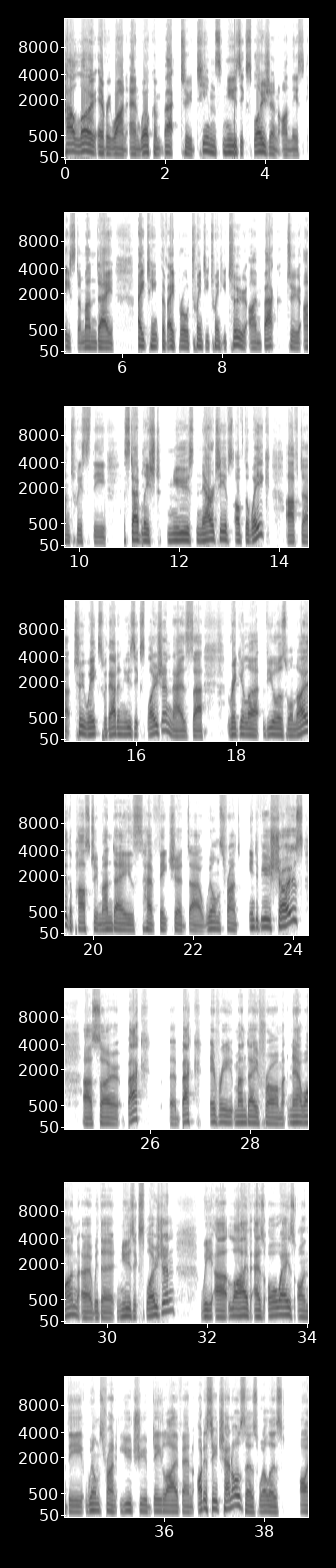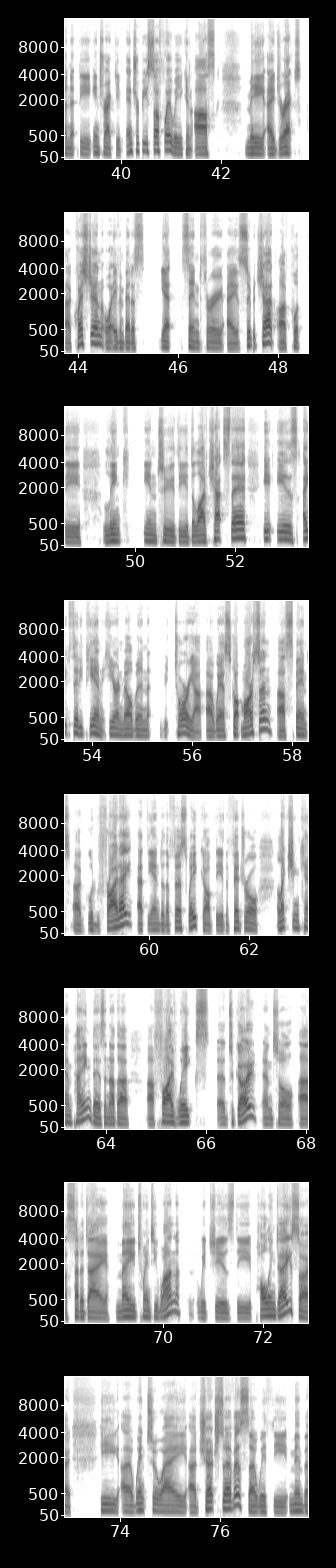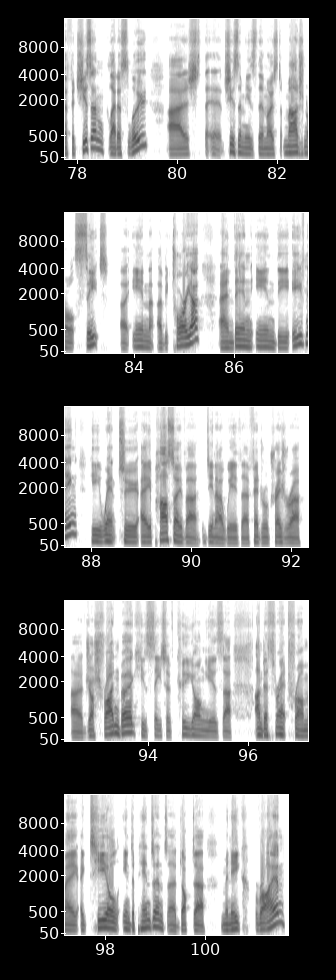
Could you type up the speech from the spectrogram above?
Hello, everyone, and welcome back to Tim's News Explosion on this Easter Monday, 18th of April 2022. I'm back to untwist the established news narratives of the week after two weeks without a news explosion. As uh, regular viewers will know, the past two Mondays have featured uh, Wilms Front interview shows. Uh, so back, uh, back every Monday from now on uh, with a news explosion. We are live as always on the Wilmsfront YouTube, D Live, and Odysee channels, as well as on the Interactive Entropy software, where you can ask me a direct uh, question, or even better yet, send through a super chat. I've put the link into the the live chats there. It is 8:30 p.m. here in Melbourne, Victoria, uh, where Scott Morrison uh, spent uh, Good Friday at the end of the first week of the the federal election campaign. There's another uh, five weeks uh, to go until uh, Saturday, May 21, which is the polling day. So he uh, went to a, a church service uh, with the member for Chisholm, Gladys Liu. Uh, uh, Chisholm is the most marginal seat uh, in uh, Victoria. And then in the evening, he went to a Passover dinner with uh, Federal Treasurer uh, Josh Frydenberg. His seat of Kooyong is uh, under threat from a, a Teal independent, Dr. Monique Ryan.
